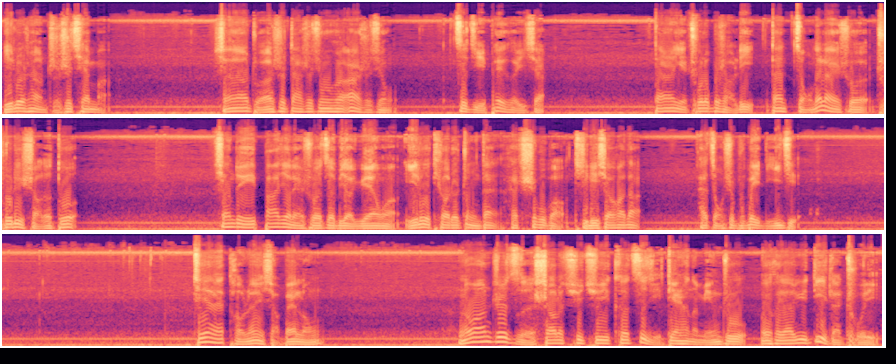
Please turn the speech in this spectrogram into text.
一路上只是牵马，降妖主要是大师兄和二师兄自己配合一下，当然也出了不少力，但总的来说出力少得多。相对于八戒来说，则比较冤枉，一路挑着重担，还吃不饱，体力消耗大，还总是不被理解。接下来讨论小白龙。龙王之子烧了区区一颗自己殿上的明珠，为何要玉帝来处理，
